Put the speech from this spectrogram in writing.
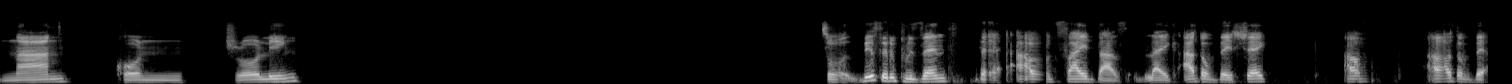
non-controlling So this represents the outsiders, like out of the share, out, out of the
